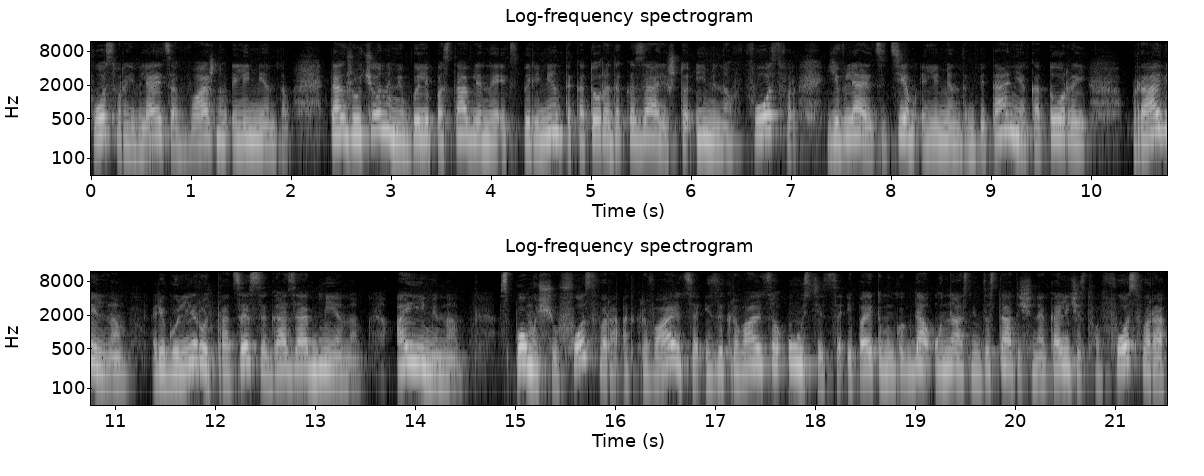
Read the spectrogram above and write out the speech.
фосфор является важным элементом. Также учеными были поставлены эксперименты, которые доказали, что именно фосфор является тем элементом питания, который правильно регулирует процессы газообмена. А именно, с помощью фосфора открываются и закрываются устицы. И поэтому, когда у нас недостаточное количество фосфора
